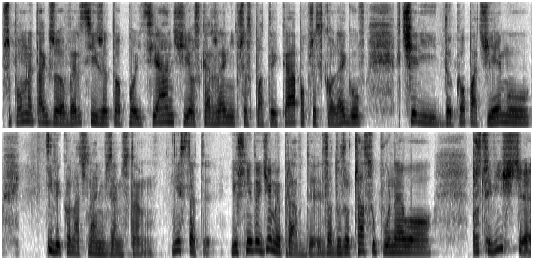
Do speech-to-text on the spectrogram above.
Przypomnę także o wersji, że to policjanci oskarżeni przez patyka poprzez kolegów chcieli dokopać jemu i wykonać na nim zemstę. Niestety, już nie dojdziemy prawdy. Za dużo czasu płynęło. Oczywiście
